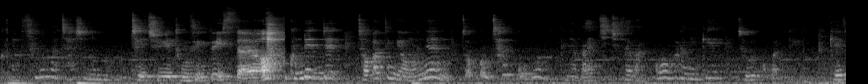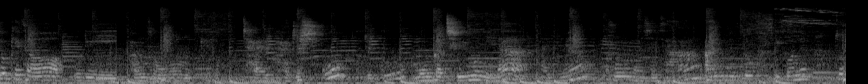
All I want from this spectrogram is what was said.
그냥 스물마취 하시는 분 제 주위에 동생도 있어요. 근데 이제 저 같은 경우는 조금 참고 그냥 마취 주사 맞고 하는 게 좋을 것 같아요. 계속해서 우리 방송 계속 잘 봐주시고 그리고 뭔가 질문이나 아니면 궁금하신 사항 아니면 또 이거는 좀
